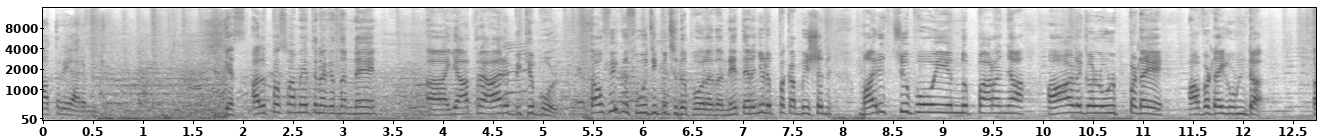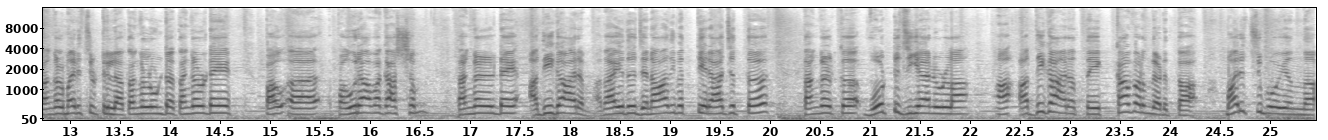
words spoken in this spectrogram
യാത്ര ആരംഭിക്കും. യെസ് അല്പസമയത്തിനകം തന്നെ യാത്ര ആരംഭിക്കുമ്പോൾ തൗഫീഖ് സൂചിപ്പിച്ചതുപോലെ തന്നെ തെരഞ്ഞെടുപ്പ് കമ്മീഷൻ മരിച്ചുപോയി എന്ന് പറഞ്ഞ ആളുകൾ ഉൾപ്പെടെ അവിടെയുണ്ട്. തങ്ങൾ മരിച്ചിട്ടില്ല തങ്ങളുണ്ട്. തങ്ങളുടെ പൗരാവകാശം തങ്ങളുടെ അധികാരം അതായത് ജനാധിപത്യ രാജ്യത്ത് തങ്ങൾക്ക് വോട്ട് ചെയ്യാനുള്ള ആ അധികാരത്തെ കവർന്നെടുത്ത മരിച്ചുപോയെന്ന്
